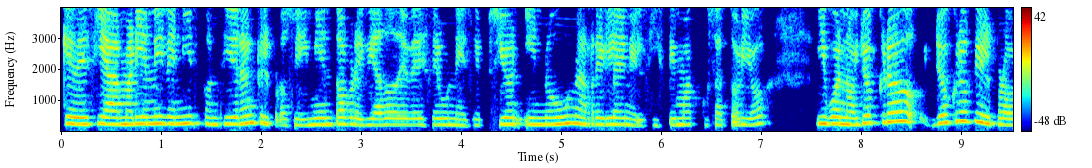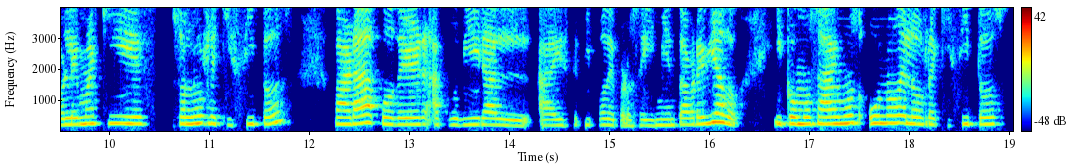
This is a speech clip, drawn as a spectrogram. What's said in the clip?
que decía Mariana y Denis consideran que el procedimiento abreviado debe ser una excepción y no una regla en el sistema acusatorio y bueno, yo creo, yo creo que el problema aquí es, son los requisitos para poder acudir a este tipo de procedimiento abreviado. Y como sabemos, uno de los requisitos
